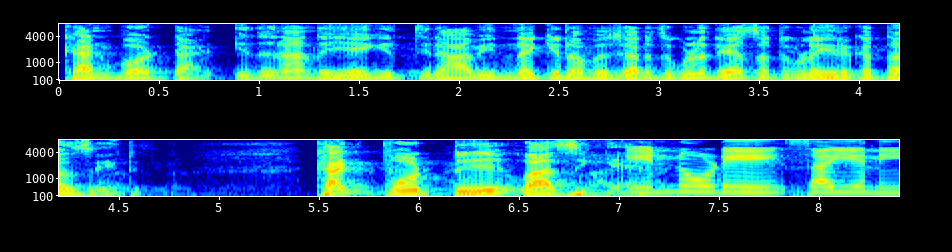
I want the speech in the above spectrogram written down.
கண் போட்டாள் இதுதான் அந்த எகிப்தின் ஆவி. இன்னைக்கு நம்ம ஜனத்துக்குள்ள தேசத்துக்குள்ள இருக்கத்தான் செய்யுது. கண் போட்டு வாசிங்க. என்னோடே சயனி.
